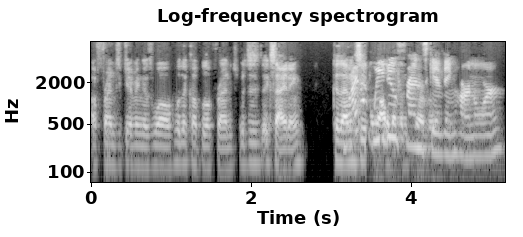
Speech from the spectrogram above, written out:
a Friendsgiving as well with a couple of friends, which is exciting because I Why haven't seen don't we do. Friendsgiving, Harnoor?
